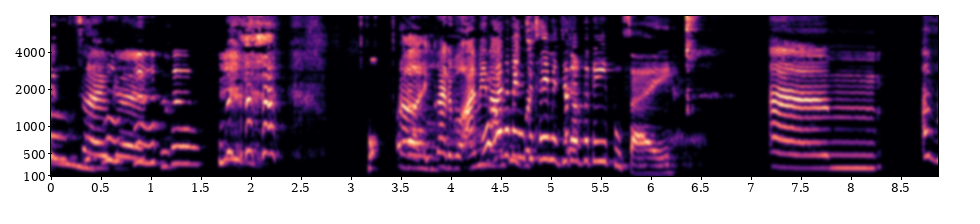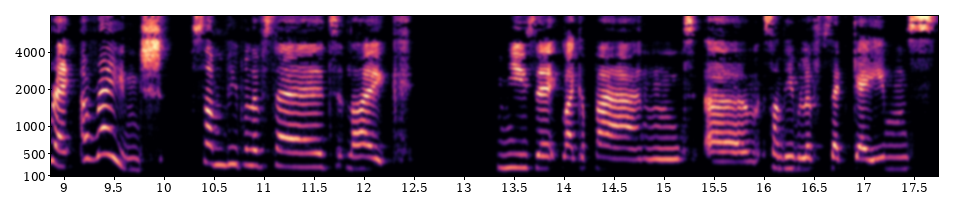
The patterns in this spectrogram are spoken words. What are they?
It's so good. oh, incredible. I mean, what I other think entertainment did other people say? Um, a, ra- a range. Some people have said like music, like a band. Um, some people have said games.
